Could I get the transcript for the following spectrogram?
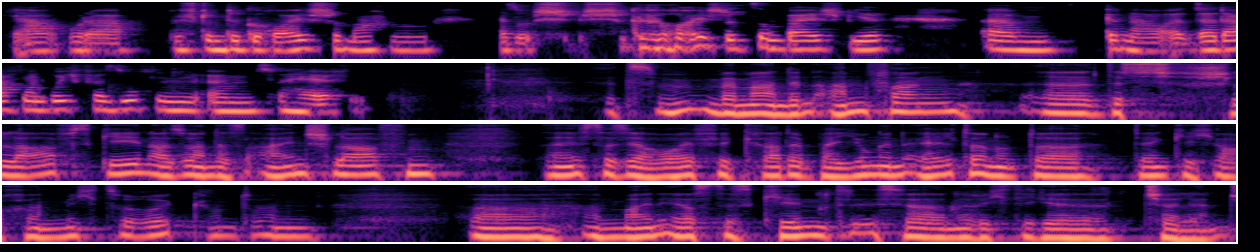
ja, oder bestimmte Geräusche machen, also Sch Sch Geräusche zum Beispiel. Ähm, genau, da darf man ruhig versuchen ähm, zu helfen. Jetzt, wenn wir an den Anfang äh, des Schlafs gehen, also an das Einschlafen, dann ist das ja häufig gerade bei jungen Eltern und da denke ich auch an mich zurück und an, äh, an mein erstes Kind ist ja eine richtige Challenge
